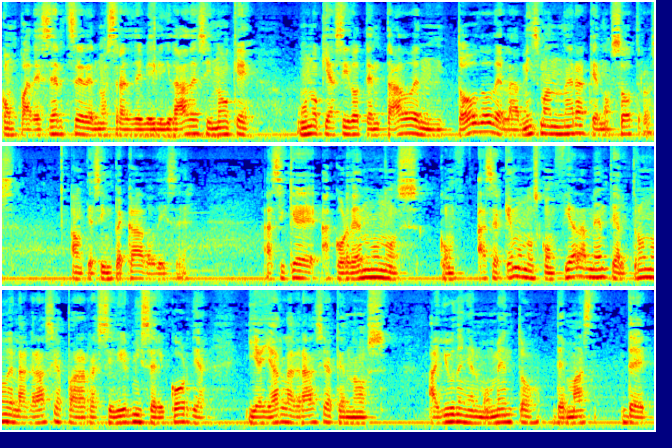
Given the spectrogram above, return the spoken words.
compadecerse de nuestras debilidades, sino que uno que ha sido tentado en todo de la misma manera que nosotros, aunque sin pecado, dice. Así que acordémonos, acerquémonos confiadamente al trono de la gracia para recibir misericordia y hallar la gracia que nos ayude en el momento de más de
